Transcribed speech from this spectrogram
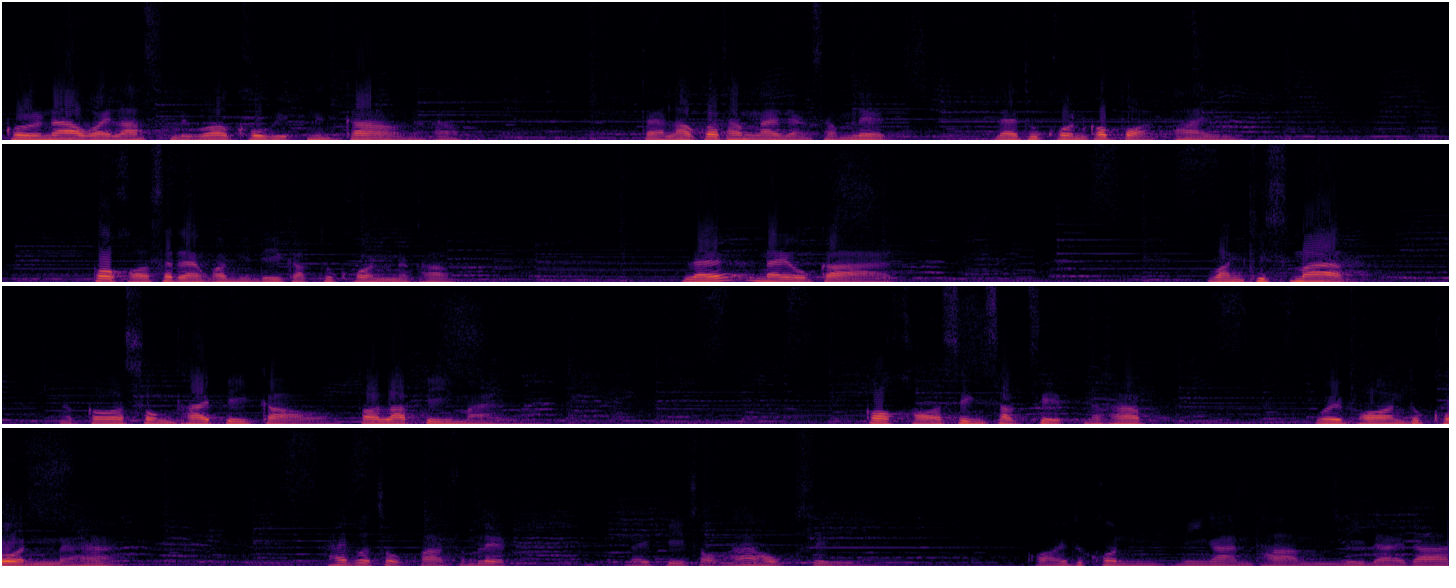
โคโรนาไวรัสหรือว่าโควิด -19 นะครับ แต่เราก็ทำงานอย่างสำเร็จและทุกคนก็ปลอดภัย ก็ขอแสดงความยินดีกับทุกคนนะครับ และในโอกาสวันคริสต์มาสแล้วก็ส่งท้ายปีเก่าต้อนรับปีใหม่ ก็ขอสิ่งศักดิ์สิทธิ์นะครับอวยพรทุกคนนะฮะให้ประสบความสำเร็จ ในปี 2564 ขอให้ทุกคนมีงานทำมีรายได้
